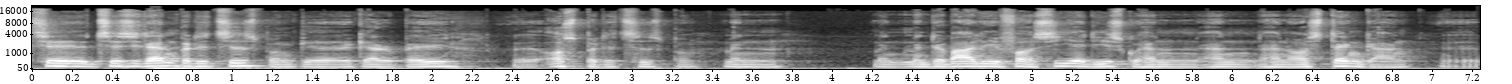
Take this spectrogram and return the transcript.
til, til sit andet på det tidspunkt, Gary Bale, øh, også på det tidspunkt, men, men, men det er bare lige for at sige, at Isco, han, han, han også dengang øh,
